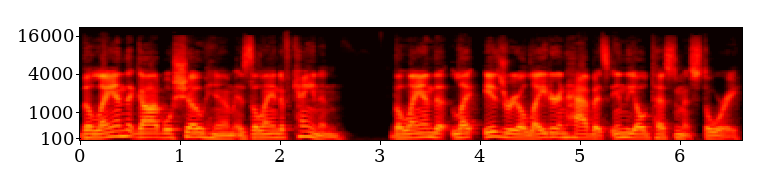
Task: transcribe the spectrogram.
The land that God will show him is the land of Canaan, the land that Israel later inhabits in the Old Testament story.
